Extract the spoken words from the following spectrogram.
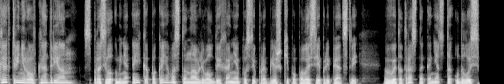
«Как тренировка, Адриан?» – спросила у меня Эйка, пока я восстанавливал дыхание после пробежки по полосе препятствий – в этот раз, наконец-то, удалось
